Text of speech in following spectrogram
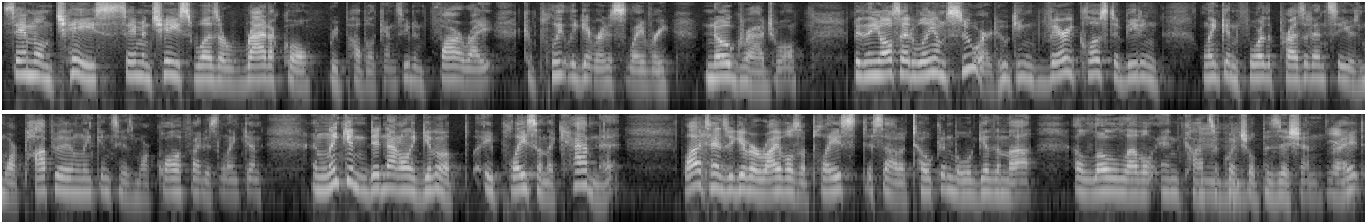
Samuel Chase, Salmon Chase was a radical Republican. So he'd been far right, completely get rid of slavery, no gradual. But then you also had William Seward, who came very close to beating Lincoln for the presidency. He was more popular than Lincoln, so he was more qualified as Lincoln. And Lincoln did not only give him a, a place on the cabinet, a lot of times we give our rivals a place just out a token, but we'll give them a, a low level, inconsequential mm-hmm. position, yeah. right?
